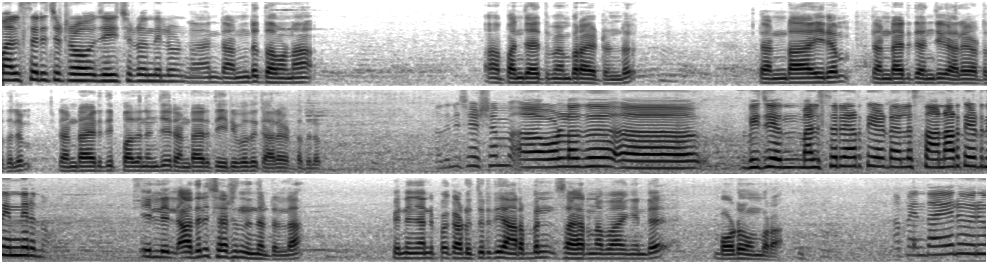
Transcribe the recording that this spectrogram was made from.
മത്സരിച്ചിട്ടോ ജയിച്ചിട്ടോ എന്തെങ്കിലും ഉണ്ടോ? ഞാൻ രണ്ട് തവണ ആ, പഞ്ചായത്ത് മെമ്പറായിട്ടുണ്ട് രണ്ടായിരം രണ്ടായിരത്തി അഞ്ച് കാലഘട്ടത്തിലും രണ്ടായിരത്തി പതിനഞ്ച് രണ്ടായിരത്തി ഇരുപത് കാലഘട്ടത്തിലും. അതിനുശേഷം ആ, ഉള്ളത് ആ, വിജയ മത്സരാർത്ഥിയായിട്ട് അല്ല സ്ഥാനാർത്ഥിയായിട്ട് നിന്നിരുന്നു? ഇല്ലില്ല അതിനുശേഷം നിന്നിട്ടില്ല. പിന്നെ ഞാനിപ്പോൾ കടുത്തുരുത്തി അർബൻ സഹകരണ ബാങ്കിന്റെ ബോർഡ് മെമ്പറാണ് അപ്പോൾ എന്തായാലും ഒരു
